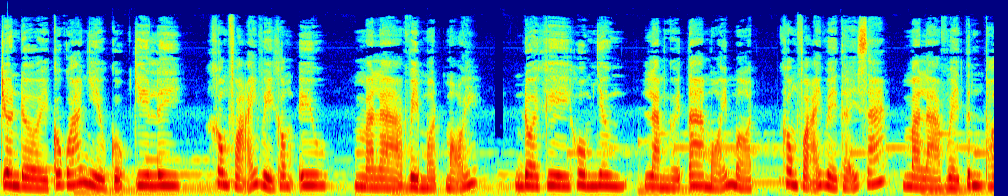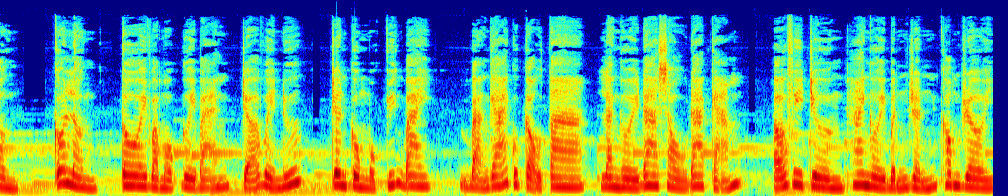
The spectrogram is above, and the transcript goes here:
Trên đời có quá nhiều cuộc chia ly, không phải vì không yêu, mà là vì mệt mỏi. Đôi khi hôn nhân làm người ta mỏi mệt, không phải về thể xác, mà là về tinh thần. Có lần, tôi và một người bạn trở về nước, trên cùng một chuyến bay bạn gái của cậu ta là người đa sầu đa cảm. Ở vi trường, hai người bệnh rịnh không rời,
